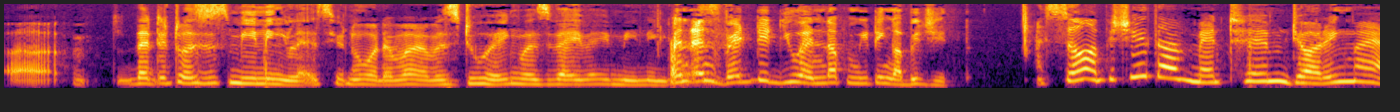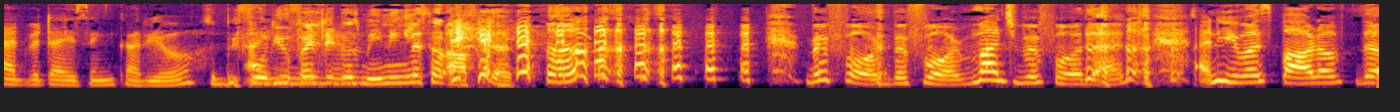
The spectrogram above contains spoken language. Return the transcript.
Uh, that it was just meaningless, you know. Whatever I was doing was very, very meaningless. And and when did you end up meeting Abhijit? So Abhijit, I met him during my advertising career. So before I you felt it was meaningless or after? before, before, much before that. and he was part of the,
